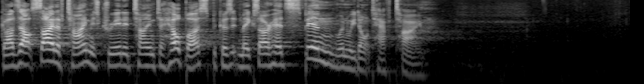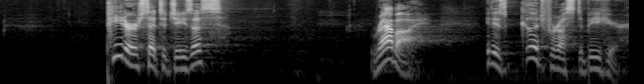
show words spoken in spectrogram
God's outside of time. He's created time to help us because it makes our heads spin when we don't have time. Peter said to Jesus, Rabbi, it is good for us to be here.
